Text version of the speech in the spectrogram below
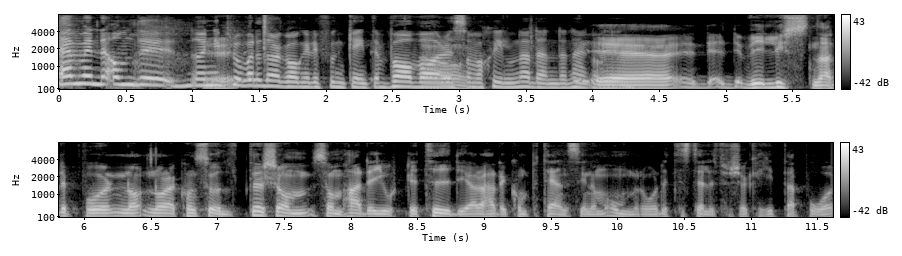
Nej, men om du, när ni provade några gånger, det funkar inte. Vad var det Ja. som var skillnaden den här gången? Eh, det- det- vi lyssnade på no några konsulter som, som hade gjort det tidigare och hade kompetens inom området istället för att försöka hitta på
